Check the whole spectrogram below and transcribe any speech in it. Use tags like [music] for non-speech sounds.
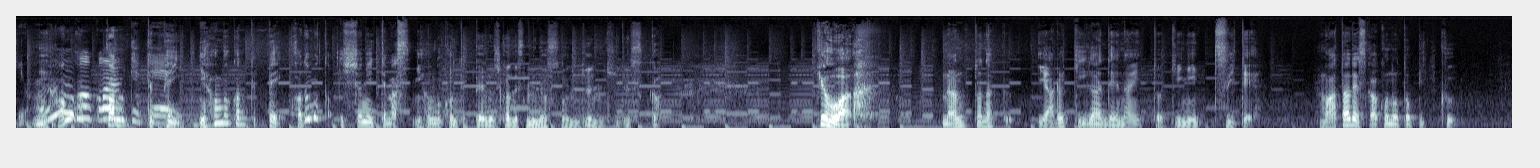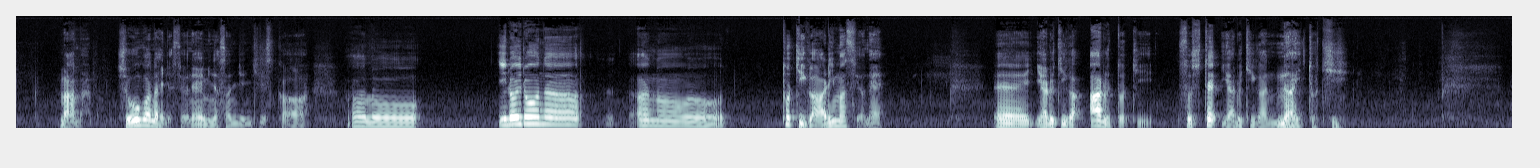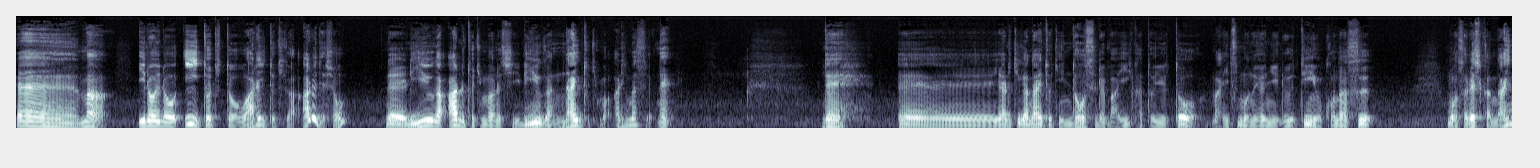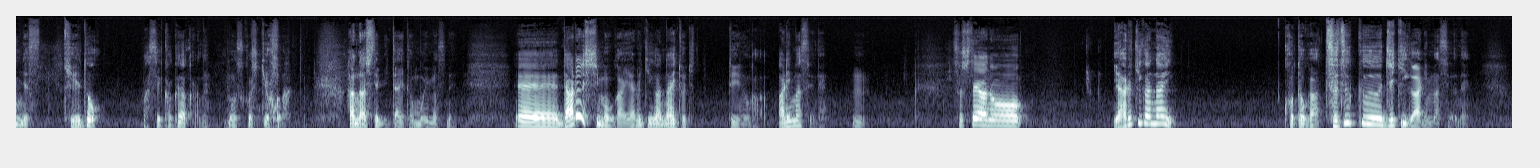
日本語コンテッペイ。日本語コンテッペイ。子供と一緒に行ってます日本語コンテッペイの時間です。皆さん元気ですか？今日はなんとなくやる気が出ない時について。またですか？このトピック。まあまあしょうがないですよね。皆さん元気ですか？あのいろいろなあの時がありますよね。えー、やる気がある時そしてやる気がない時。えー、まあいろいろいい時と悪い時があるでしょ？で理由がある時もあるし理由がない時もありますよね。で、えー、やる気がない時にどうすればいいかというと、まあ、いつものようにルーティンをこなす。もうそれしかないんですけど、まあ、せっかくだからねもう少し今日は話してみたいと思いますね。えー、誰しもがやる気がない時っていうのがありますよね。うん、そしてあのやる気がないことが続く時期がありますよね。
